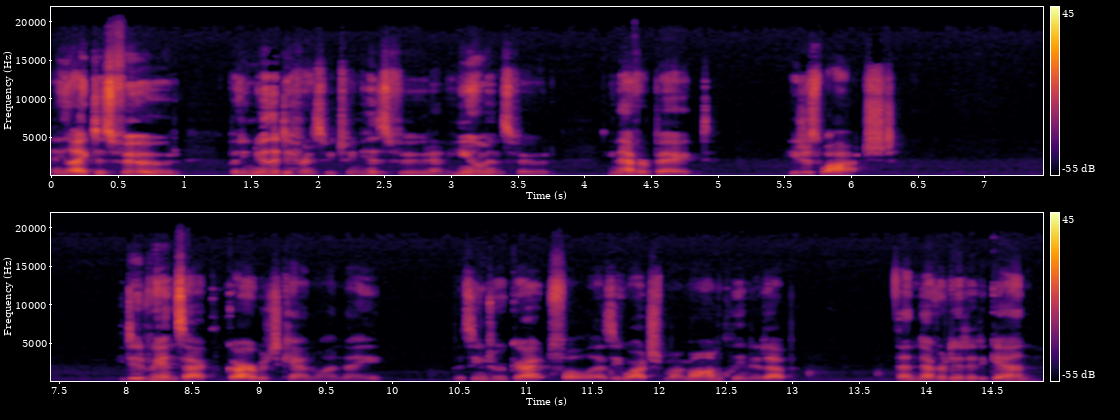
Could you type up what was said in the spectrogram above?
And he liked his food, but he knew the difference between his food and a human's food. He never begged. He just watched. He did ransack the garbage can one night, but seemed regretful as he watched my mom clean it up, then never did it again.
